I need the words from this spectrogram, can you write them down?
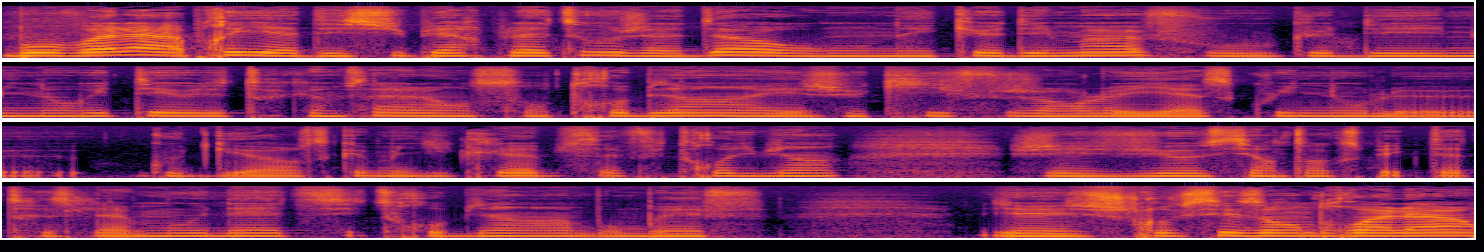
Bon voilà, après il y a des super plateaux, j'adore où on est que des meufs ou que des minorités ou des trucs comme ça. Là, on se sent trop bien et je kiffe genre le Yas Queen ou le Good Girls Comedy Club, ça fait trop du bien. J'ai vu aussi en tant que spectatrice la Mounette, c'est trop bien. Bon bref, je trouve ces endroits-là,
